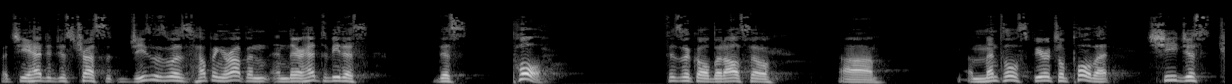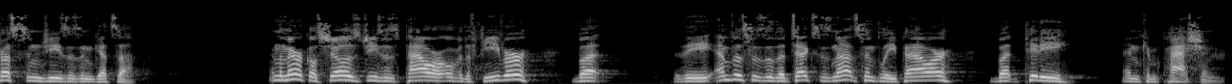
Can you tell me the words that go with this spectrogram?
But she had to just trust that Jesus was helping her up and, and there had to be this, this pull. Physical, but also, uh, a mental, spiritual pull that she just trusts in Jesus and gets up. And the miracle shows Jesus' power over the fever, but the emphasis of the text is not simply power, but pity and compassion,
